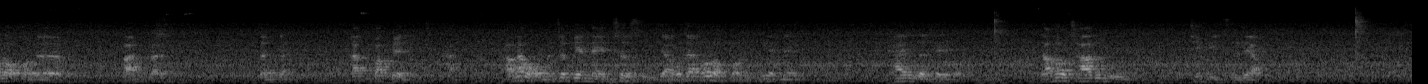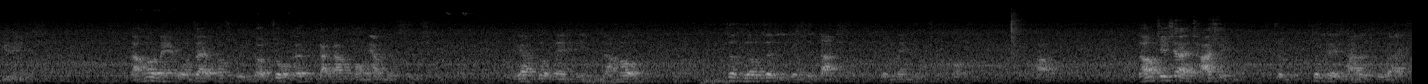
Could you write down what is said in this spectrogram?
Oracle 的版本等等，那方便你去看。好，那我们这边呢测试一下，我在 Oracle 里面呢开一个 table，然后插入几笔资料，然后呢我在 PostgreSQL 做跟刚刚同样的事，一样做 mapping，然后这时候这里就是大写，就 mapping 成功。好，然后接下来查询就就可以查得出来是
